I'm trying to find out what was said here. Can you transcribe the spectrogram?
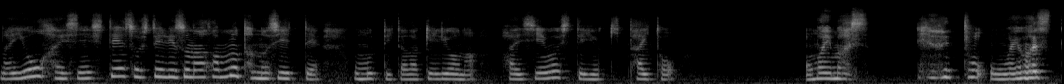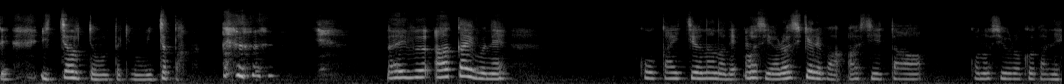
内容を配信してそしてリスナーさんも楽しいって思っていただけるような配信をしていきたいと思います。と思いますって言っちゃうって思ったけども言っちゃった。ライブアーカイブね、公開中なので、もしよろしければ明日、この収録がね、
